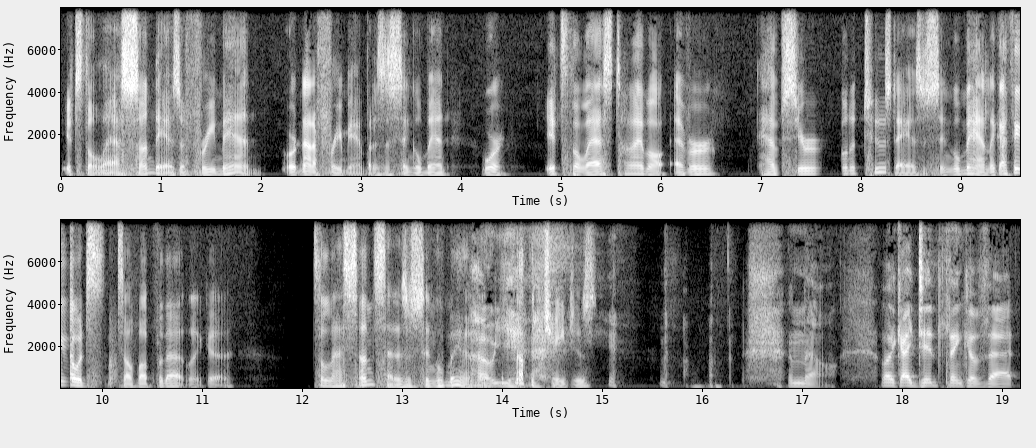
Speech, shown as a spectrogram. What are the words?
it's the last Sunday as a free man, or not a free man, but as a single man, or it's the last time I'll ever have cereal on a Tuesday as a single man? Like, I think I would set myself up for that. Like, uh, it's the last sunset as a single man. Oh, Like, yeah. Nothing changes. No. Like I did think of that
